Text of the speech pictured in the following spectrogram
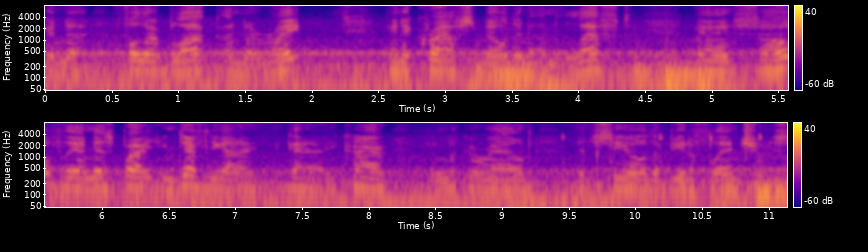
and the Fuller block on the right, and the Crafts building on the left. And so hopefully on this part you can definitely gotta get out of your car and look around and see all the beautiful entries.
